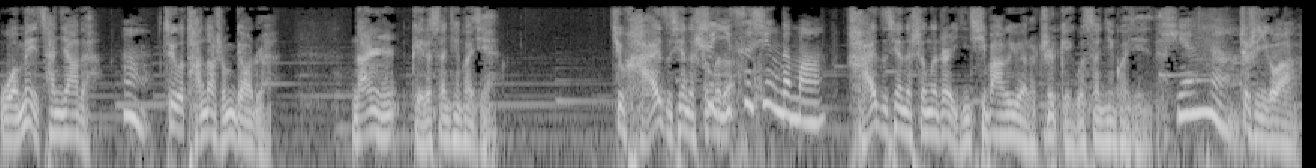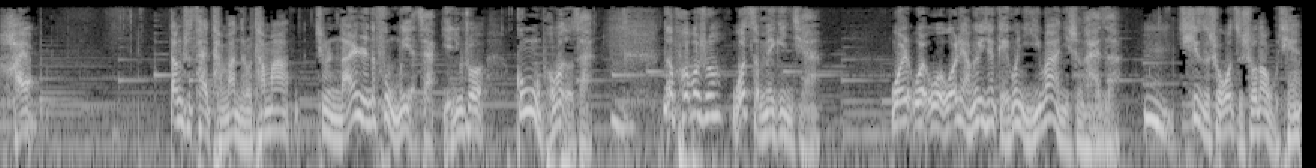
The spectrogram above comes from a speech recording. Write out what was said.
我妹参加的，嗯，最后谈到什么标准？男人给了三千块钱，就孩子现在是生是，一次性的吗？孩子现在生到这儿已经七八个月了，只给过三千块钱。现在天哪！这是一个吧？还当时在谈判的时候，他妈就是男人的父母也在，也就是说公公婆婆都在。那婆婆说：“我怎么没给你钱？我我我我两个月前给过你一万，你生孩子。”嗯妻子说：“我只收到五千。”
